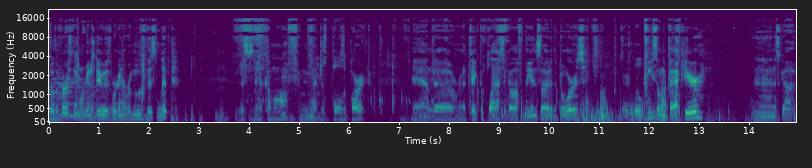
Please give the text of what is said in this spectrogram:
So the first thing we're going to do is we're going to remove this lip. This is going to come off and that just pulls apart and uh, we're going to take the plastic off the inside of the doors. There's a little piece on the back here and it's got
